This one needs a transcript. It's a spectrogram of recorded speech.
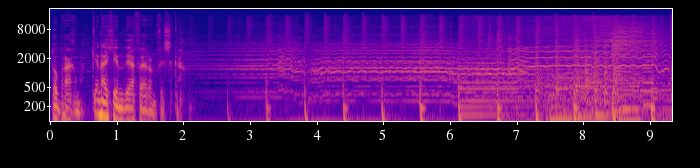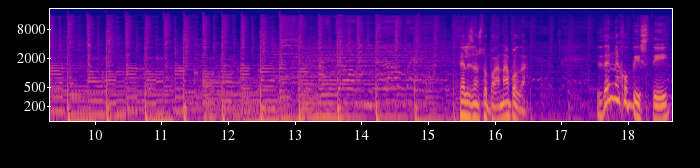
το πράγμα και να έχει ενδιαφέρον φυσικά. Θέλεις να σου το πω ανάποδα. Δεν έχω πιστεί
